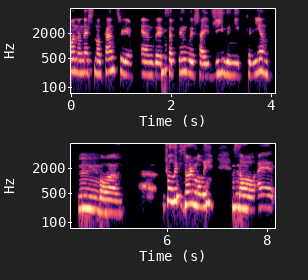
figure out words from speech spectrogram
mononational country, and except English, I really need Korean Mm. for uh, for live normally. Mhm. So I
